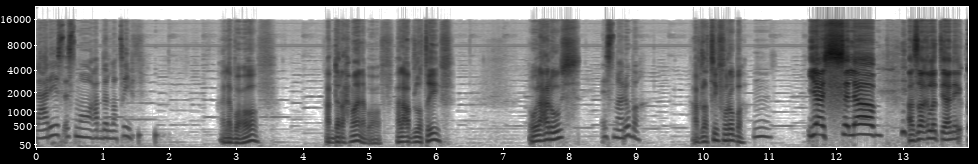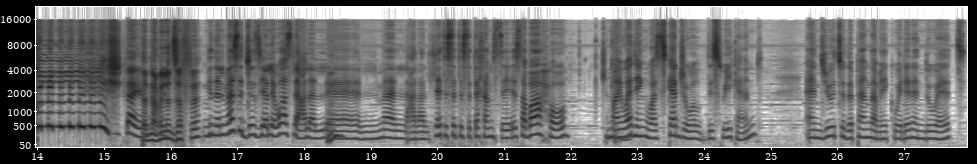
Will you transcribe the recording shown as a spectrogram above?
العريس اسمه عبد اللطيف. هلا أبو عوف. عبد الرحمن أبو عوف. هلا عبد اللطيف. والعروس؟ اسمها ربا. عبد اللطيف وربا. يا سلام! أزغلط يعني كل ليش طيب طيب نعمل لهم زفه من المسجز يلي واصلة على المال على 3665 صباحو My wedding was scheduled this weekend and due to the pandemic we didn't do it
